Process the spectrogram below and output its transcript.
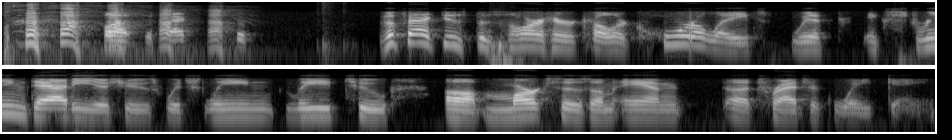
but the fact the, the fact is, bizarre hair color correlates with extreme daddy issues, which lean lead to uh, Marxism and uh, tragic weight gain.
